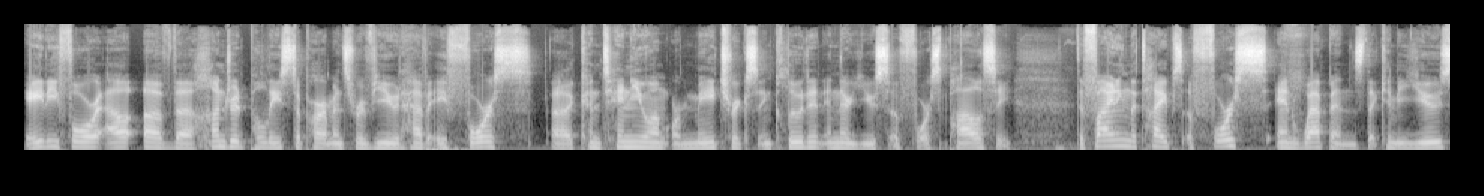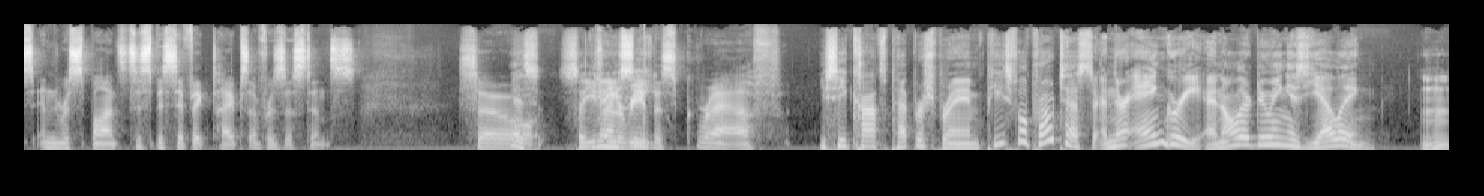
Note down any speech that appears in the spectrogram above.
84 out of the 100 police departments reviewed have a force uh, continuum or matrix included in their use of force policy, defining the types of force and weapons that can be used in response to specific types of resistance. So, Yes. So you I'm know trying you to see, read this graph. you see cops pepper spraying peaceful protesters, and they're angry, and all they're doing is yelling. Mhm.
